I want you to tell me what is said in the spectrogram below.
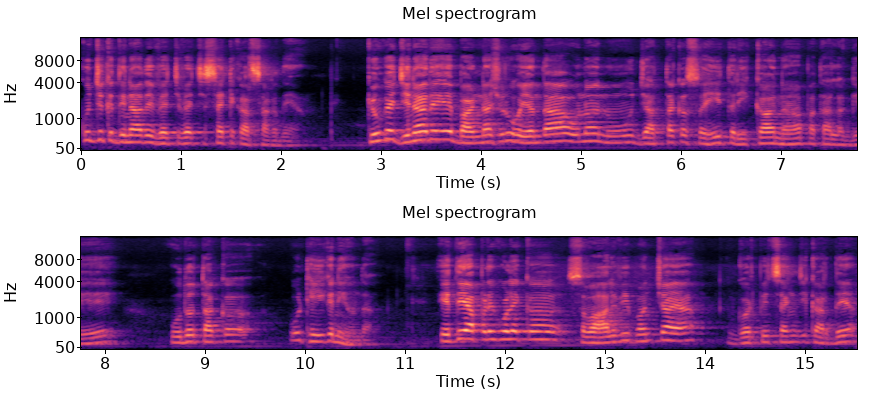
ਕੁਝ ਕੁ ਦਿਨਾਂ ਦੇ ਵਿੱਚ ਵਿੱਚ ਸੈੱਟ ਕਰ ਸਕਦੇ ਹਾਂ? ਕਿਉਂਕਿ ਜਿਨ੍ਹਾਂ ਦੇ ਇਹ ਬਣਨਾ ਸ਼ੁਰੂ ਹੋ ਜਾਂਦਾ, ਉਹਨਾਂ ਨੂੰ ਜਦ ਤੱਕ ਸਹੀ ਤਰੀਕਾ ਨਾ ਪਤਾ ਲੱਗੇ, ਉਦੋਂ ਤੱਕ ਉਹ ਠੀਕ ਨਹੀਂ ਹੁੰਦਾ। ਇਹਦੇ ਆਪਣੇ ਕੋਲ ਇੱਕ ਸਵਾਲ ਵੀ ਪਹੁੰਚਾ ਆ ਗੁਰਪ੍ਰੀਤ ਸਿੰਘ ਜੀ ਕਰਦੇ ਆ।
